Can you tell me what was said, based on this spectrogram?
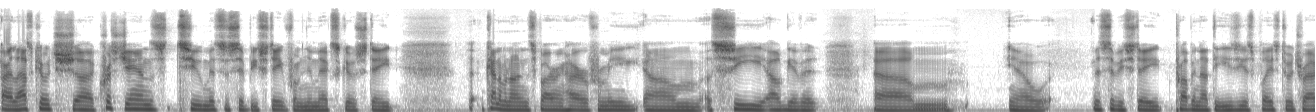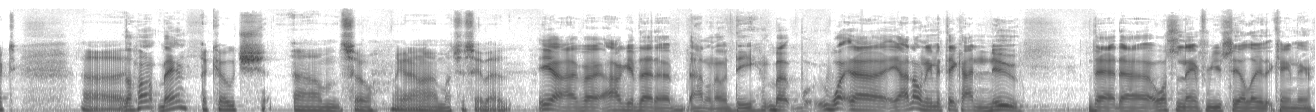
All right, last coach uh, Chris Jans to Mississippi State from New Mexico State. Uh, kind of an uninspiring hire for me. Um, a C, I'll give it. Um, you know Mississippi State probably not the easiest place to attract uh, the hump, man. A coach. Um, so I don't know much to say about it. Yeah, i will give that a I don't know a D. But what uh, I don't even think I knew that uh, what's the name from UCLA that came there.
